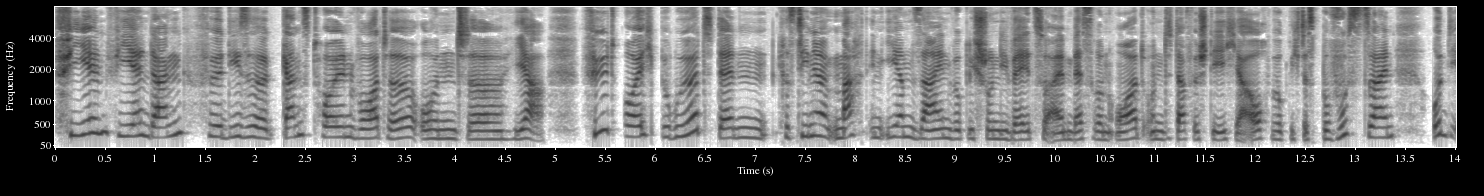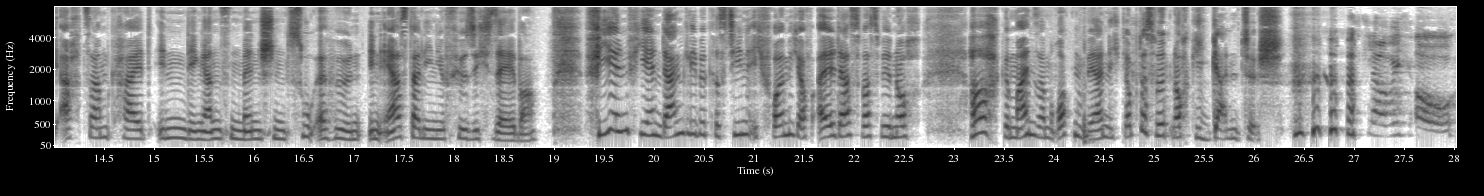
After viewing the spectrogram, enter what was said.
Vielen, vielen Dank für diese ganz tollen Worte und äh, ja, fühlt euch berührt, denn Christine macht in ihrem Sein wirklich schon die Welt zu einem besseren Ort und dafür stehe ich ja auch wirklich das Bewusstsein und die Achtsamkeit in den ganzen Menschen zu erhöhen, in erster Linie für sich selber. Vielen, vielen Dank, liebe Christine. Ich freue mich auf all das, was wir noch ach, gemeinsam rocken werden. Ich glaube, das wird noch gigantisch. Das glaube ich auch.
